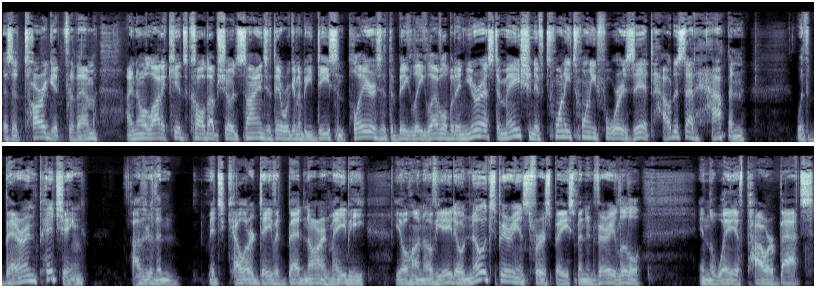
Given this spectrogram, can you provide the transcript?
as a target for them. I know a lot of kids called up, showed signs that they were going to be decent players at the big league level. But in your estimation, if 2024 is it, how does that happen with barren pitching other than Mitch Keller, David Bednar, and maybe Johan Oviedo? No experienced first baseman and very little in the way of power bats.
